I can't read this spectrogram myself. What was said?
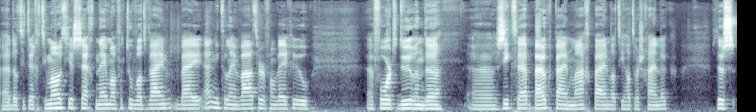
uh, dat hij tegen Timotheus zegt: neem af en toe wat wijn bij, niet alleen water vanwege uw uh, voortdurende uh, ziekte, buikpijn, maagpijn, wat hij had waarschijnlijk. Dus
